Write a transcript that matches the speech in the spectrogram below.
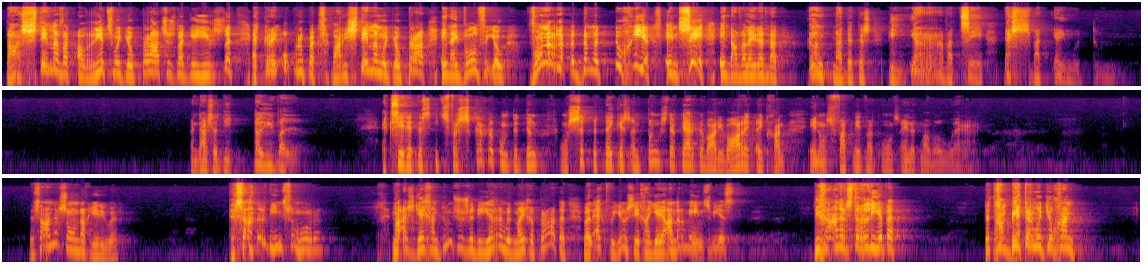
Daar stemme wat alreeds met jou praat soos wat jy hier sit. Ek kry oproepe waar die stemme met jou praat en hy wil vir jou wonderlike dinge toegee en sê en dan wil hy dit dat klink na dit is die Here wat sê dis wat jy moet doen. En dan sê die duiwel. Ek sê dit is iets verskriklik om te dink Ons sit baie keer in Pinksterkerke waar die waarheid uitgaan en ons vat net wat ons eintlik maar wil hoor. Dis 'n ander Sondag hierdie hoor. Dis 'n ander diens vanmôre. Maar as jy gaan doen soos wat die Here met my gepraat het, wil ek vir jou sê gaan jy 'n ander mens wees. Jy gaan anderster lewe. Dit gaan beter met jou gaan.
